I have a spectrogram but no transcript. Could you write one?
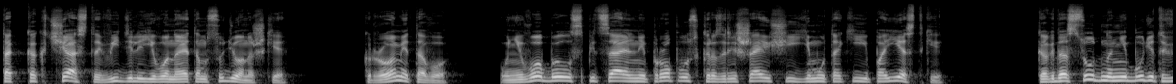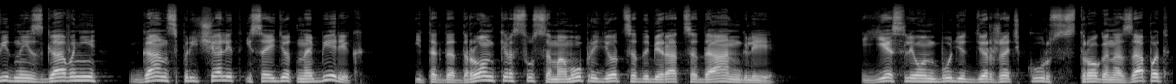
так как часто видели его на этом суденышке. Кроме того, у него был специальный пропуск, разрешающий ему такие поездки. Когда судно не будет видно из гавани, Ганс причалит и сойдет на берег, и тогда Дронкерсу самому придется добираться до Англии. Если он будет держать курс строго на запад,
